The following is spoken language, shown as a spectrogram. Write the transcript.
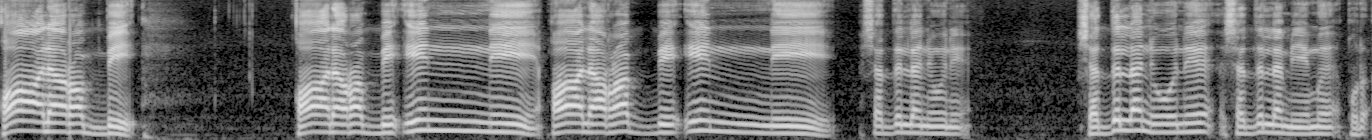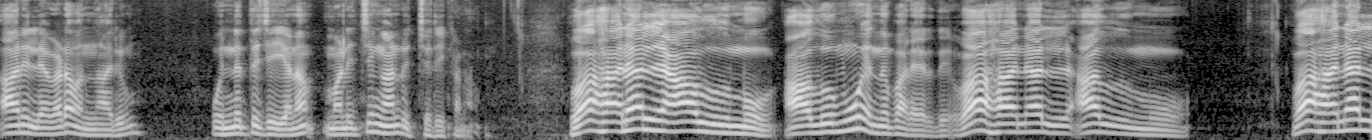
قال ربي قال ربي إني قال ربي إني ഷദ്ദുല്ല നൂന് ഷദ്ദുല്ല നൂന് ഷദ്ദുല്ല മീമ് ഖുർആാനിൽ എവിടെ വന്നാലും ഉന്നത്ത് ചെയ്യണം മണിച്ചുങ്ങാണ്ട് ഉച്ചരിക്കണം വഹനൽ അൽമു അലുമു എന്ന് പറയരുത് വഹനൽ അൽമു വഹനൽ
